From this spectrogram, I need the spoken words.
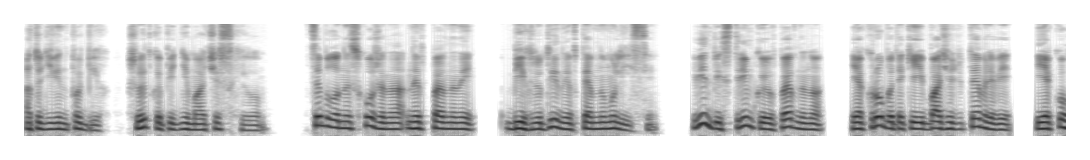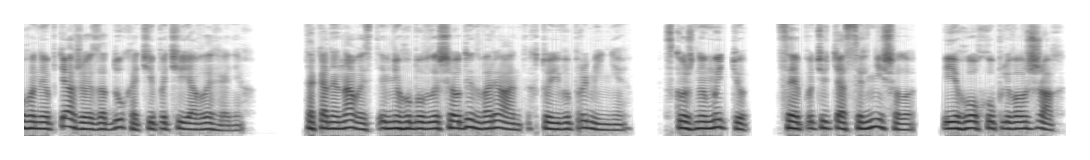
а тоді він побіг, швидко піднімаючи схилом. Це було не схоже на невпевнений біг людини в темному лісі. Він біг стрімко і впевнено, як робот, який бачить у темряві і якого не обтяжує задуха чи печія в легенях. Така ненависть, і в нього був лише один варіант, хто її випромінює. З кожною миттю це почуття сильнішало, і його охоплював жах,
